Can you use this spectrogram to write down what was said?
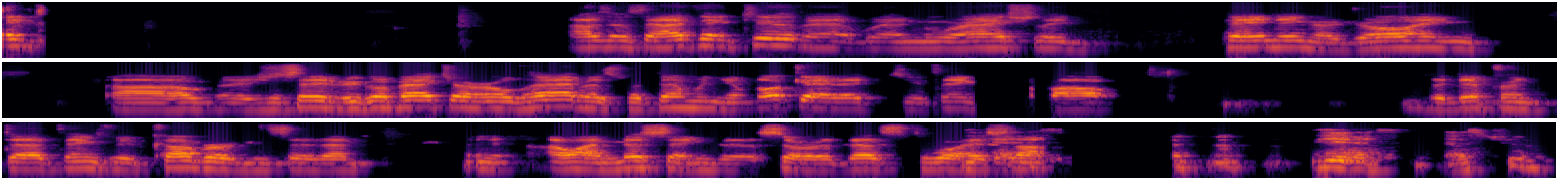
think, I was gonna say, I think too, that when we're actually painting or drawing, uh, as you say, we go back to our old habits, but then when you look at it, you think about the different uh, things we've covered and say that, oh, I'm missing this, or that's why it's not. Yes, that's true.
